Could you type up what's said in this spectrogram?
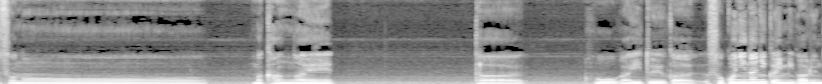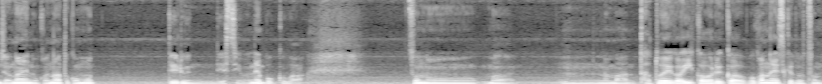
その、まあ、考えた方がいいというかそこに何か意味があるんじゃないのかなとか思ってるんですよね僕は。そのまあうんまあ、例えがいいか悪いか分かんないですけどその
